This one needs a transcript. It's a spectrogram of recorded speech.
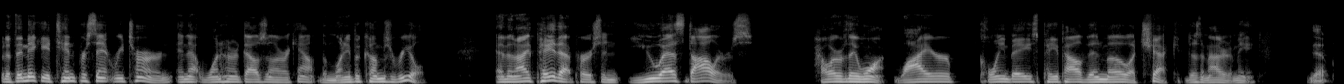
But if they make a 10% return in that $100,000 account, the money becomes real. And then I pay that person US dollars, however they want, wire, Coinbase, PayPal, Venmo, a check. It doesn't matter to me. Yep.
